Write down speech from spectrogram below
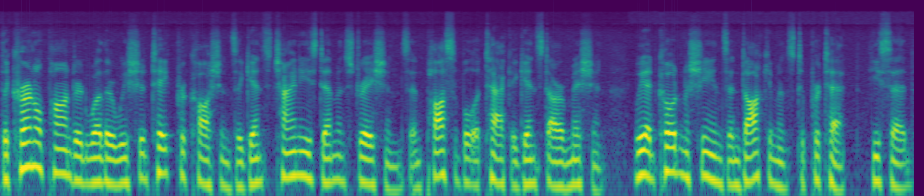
The colonel pondered whether we should take precautions against Chinese demonstrations and possible attack against our mission. We had code machines and documents to protect, he said.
